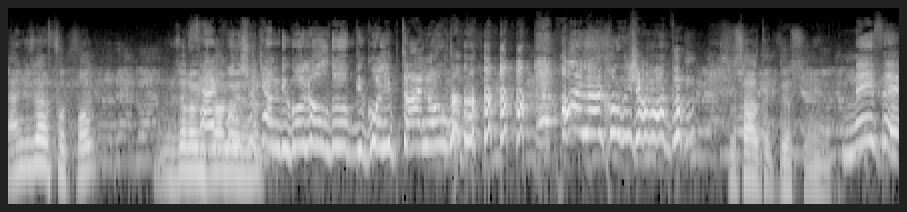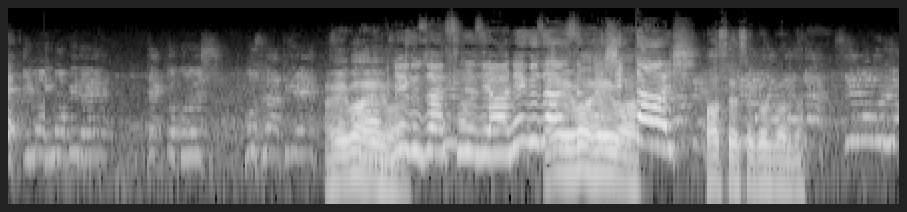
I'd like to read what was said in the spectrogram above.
Yani güzel futbol. Güzel Sen oyuncularla oynanır. konuşurken bir gol oldu, bir gol iptal oldu. Konuşamadım. Sus artık diyorsun yani. Neyse. Eyvah eyvah. Ne güzelsiniz ya. Ne güzelsiniz Eyvah, eyvah. Beşiktaş. Pas verse gol vardı. Silva vuruyor.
